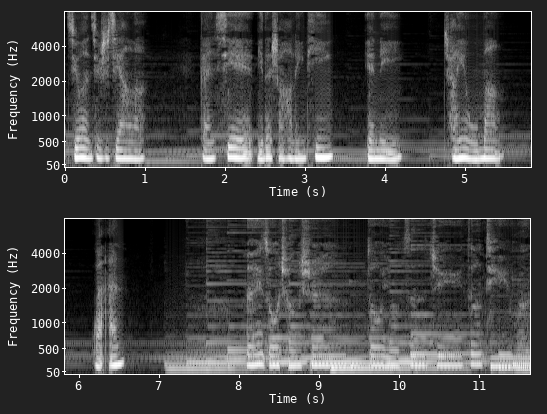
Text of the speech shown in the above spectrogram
今晚就是这样了，感谢你的守候聆听，愿你长夜无梦，晚安。每座城市都有自己的体温。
